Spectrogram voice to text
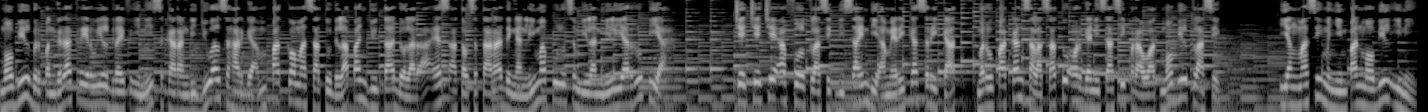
mobil berpenggerak rear-wheel drive ini sekarang dijual seharga 4,18 juta dolar AS atau setara dengan 59 miliar rupiah. CCCA Full Classic Design di Amerika Serikat, merupakan salah satu organisasi perawat mobil klasik yang masih menyimpan mobil ini.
